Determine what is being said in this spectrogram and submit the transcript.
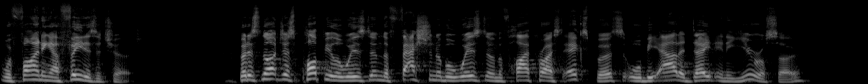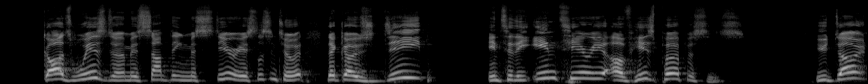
we're finding our feet as a church. But it's not just popular wisdom, the fashionable wisdom of high priced experts that will be out of date in a year or so. God's wisdom is something mysterious, listen to it, that goes deep into the interior of His purposes. You don't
